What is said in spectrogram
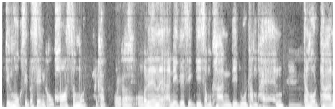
40-60%ของคอสทั้งหมดนะครับโอ้โหเพราะฉะนั้นเนยอันนี้คือสิ่งที่สำคัญที่ผู้ทำแผนอืมทั้งหดท่าน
